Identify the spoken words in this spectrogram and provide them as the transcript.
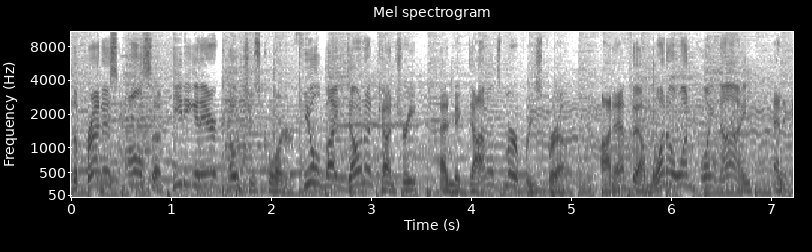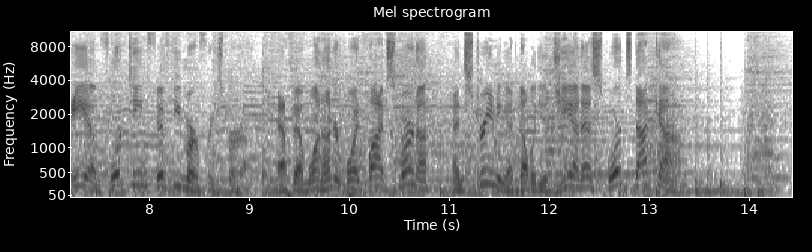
The Prentice Allsup Heating and Air Coaches Corner, fueled by Donut Country and McDonald's Murfreesboro on FM 101.9 and AM 1450 Murfreesboro, FM 100.5 Smyrna, and streaming at WGNSSports.com.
